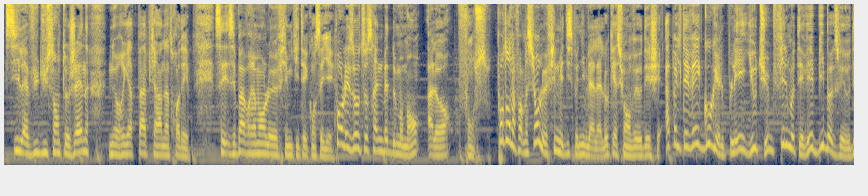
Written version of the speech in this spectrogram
Si la vue du sang te gêne, ne regarde pas Piranha 3D. C'est c'est pas vraiment le film qui t'est conseillé. Pour les autres, ce sera une bête de moment, alors fonce. Pour ton information, le film est disponible à la location en VOD chez Apple TV, Google Play, YouTube, Filmo TV, Bbox VOD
